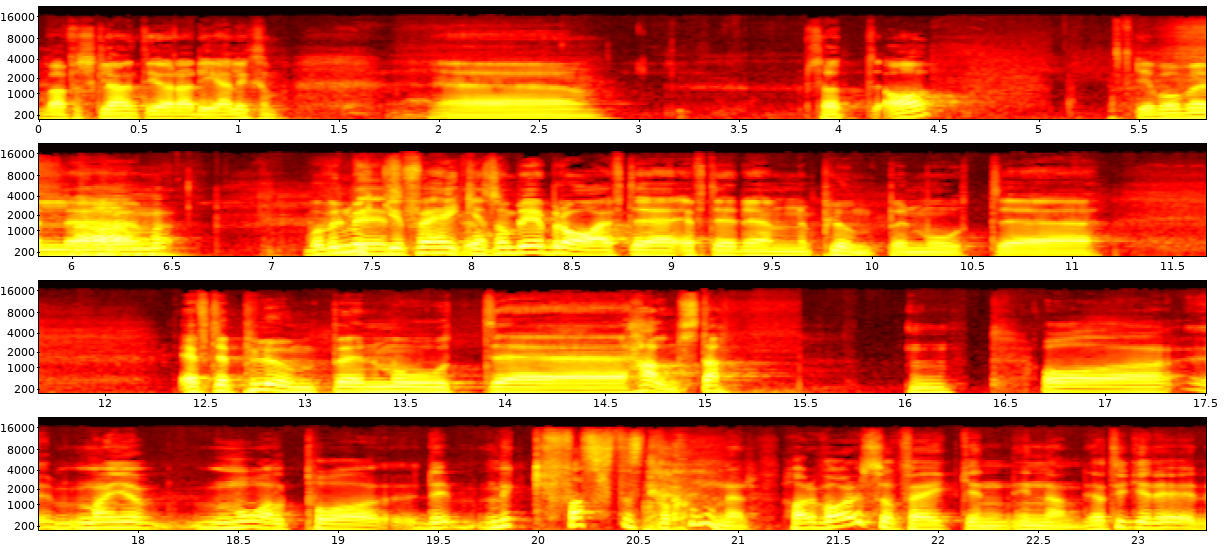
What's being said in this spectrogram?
varför skulle jag inte göra det liksom? Eh, så att, ja. Det var väl... Men- var väl mycket det- för Häcken som blev bra efter, efter den plumpen mot... Eh, efter plumpen mot eh, Halmstad. Och man gör mål på... Det är mycket fasta situationer. Har det varit så för Häcken innan? Jag tycker det är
